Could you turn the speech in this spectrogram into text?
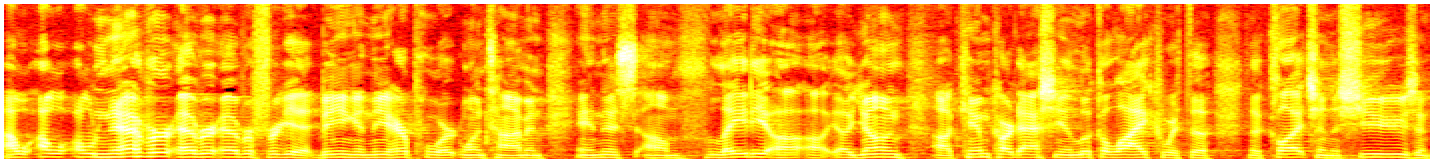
I, will never, ever, ever forget being in the airport one time and, and this um, lady, uh, uh, a young uh, Kim Kardashian look-alike with the, the clutch and the shoes and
